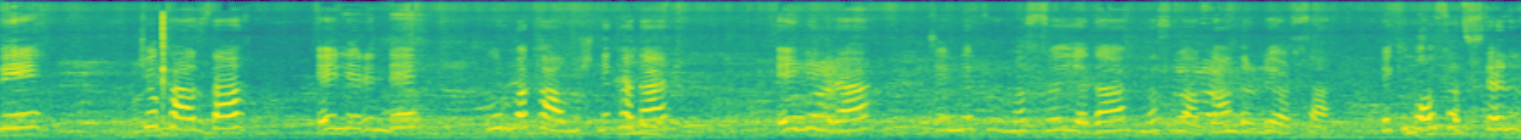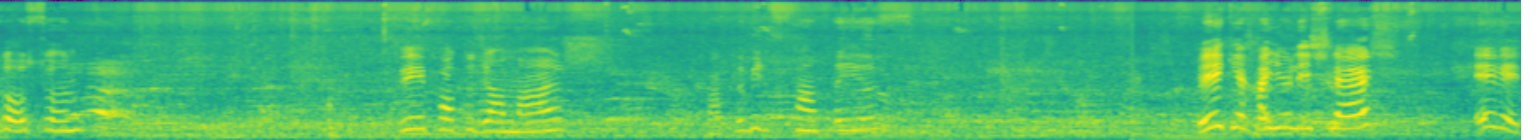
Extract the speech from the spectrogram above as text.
Ve çok az da ellerinde hurma kalmış. Ne kadar? 50 lira cennet hurması ya da nasıl adlandırılıyorsa. Peki bol satışlarınız olsun. Ve patlıcanlar. Farklı bir standdayız. Peki hayırlı işler. Evet.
